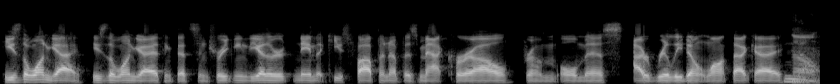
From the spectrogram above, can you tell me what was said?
he's the one guy. He's the one guy I think that's intriguing. The other name that keeps popping up is Matt Corral from Ole Miss. I really don't want that guy. No.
